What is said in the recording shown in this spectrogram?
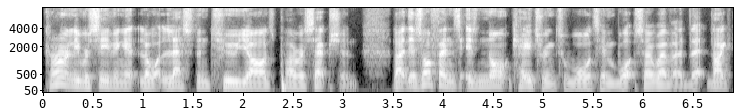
currently receiving it what less than two yards per reception. Like this offense is not catering towards him whatsoever. That like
